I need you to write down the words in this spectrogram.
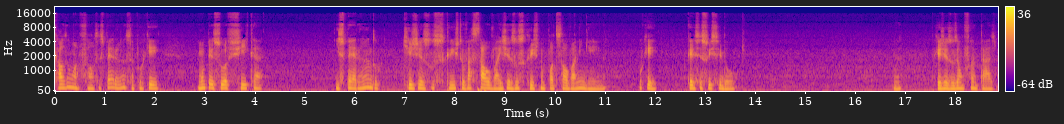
causa uma falsa esperança, porque uma pessoa fica esperando que Jesus Cristo vá salvar, e Jesus Cristo não pode salvar ninguém, né? Por quê? Porque ele se suicidou. Né? Porque Jesus é um fantasma.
